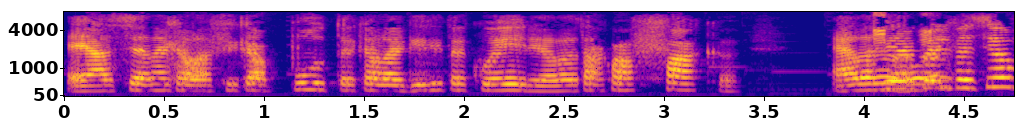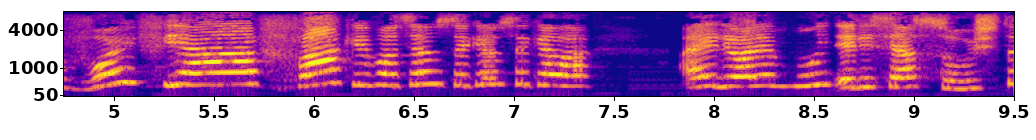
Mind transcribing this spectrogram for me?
é a cena que ela fica puta, que ela grita com ele, ela tá com a faca. Ela vira pra ele e fala assim, eu vou enfiar a faca em você, não sei o que, não sei o que lá. Aí ele olha muito, ele se assusta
